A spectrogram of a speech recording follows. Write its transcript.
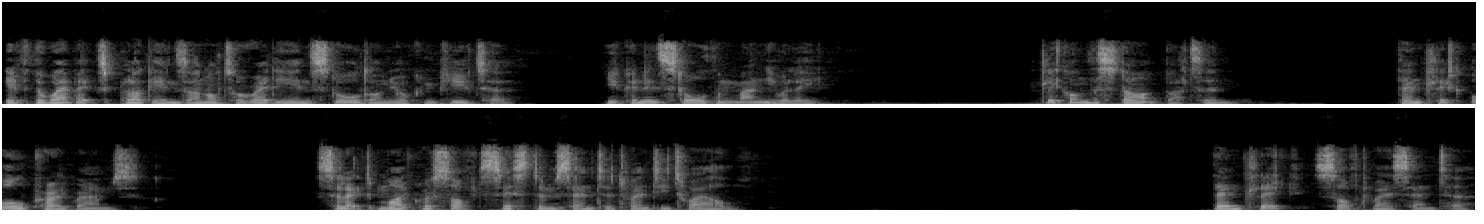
If the WebEx plugins are not already installed on your computer, you can install them manually. Click on the Start button, then click All Programs. Select Microsoft System Center 2012, then click Software Center.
